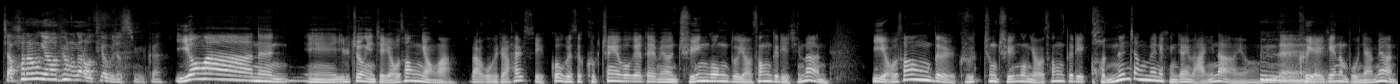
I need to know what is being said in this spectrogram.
자 허남웅 영화평론가는 어떻게 보셨습니까? 이 영화는 예, 일종의 이제 여성 영화라고 우리가 할수 있고 그래서 극 중에 보게 되면 주인공도 여성들이지만 이 여성들 극 중 주인공 여성들이 걷는 장면이 굉장히 많이 나와요. 음. 네. 그 얘기는 뭐냐면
